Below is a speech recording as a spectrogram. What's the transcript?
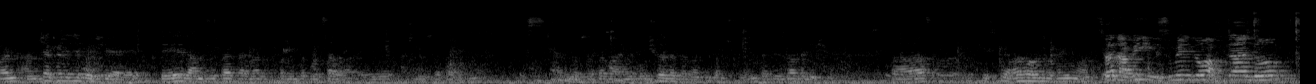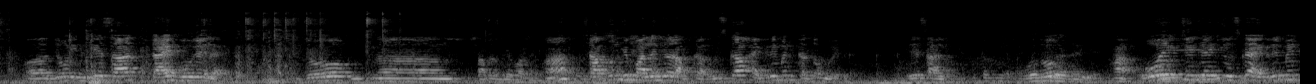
पण आमच्याकडे जे पैसे आहेत ते रामसुता साहेबांपर्यंत पोचावा हे आम्ही स्वतः बघणार. आम्ही स्वतः I will ensure that is not an issue इसके अलावा और बताइए सर अभी इसमें जो आपका जो जो इनके साथ टाइप हो गया है जो अ, हाँ शाकुन के पालन जो आपका उसका एग्रीमेंट खत्म हुए है ये साल वो तो हाँ वो एक चीज़ है कि उसका एग्रीमेंट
